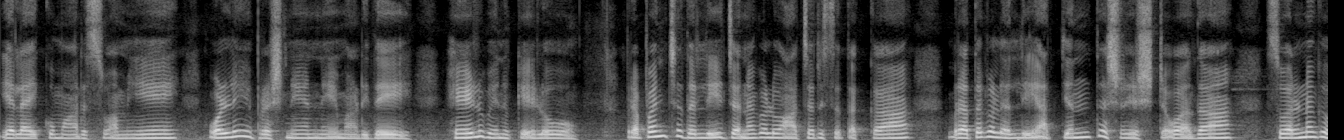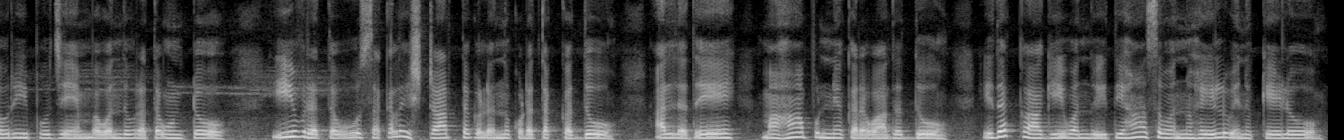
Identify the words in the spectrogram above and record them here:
ಎಲೈ ಕುಮಾರಸ್ವಾಮಿಯೇ, ಒಳ್ಳೆಯ ಪ್ರಶ್ನೆಯನ್ನೇ ಮಾಡಿದೆ. ಹೇಳುವೆನು ಕೇಳು. ಪ್ರಪಂಚದಲ್ಲಿ ಜನಗಳು ಆಚರಿಸತಕ್ಕ ವ್ರತಗಳಲ್ಲಿ ಅತ್ಯಂತ ಶ್ರೇಷ್ಠವಾದ ಸ್ವರ್ಣಗೌರಿ ಪೂಜೆ ಎಂಬ ಒಂದು ವ್ರತ ಉಂಟು. ಈ ವ್ರತವು ಸಕಲ ಇಷ್ಟಾರ್ಥಗಳನ್ನು ಕೊಡತಕ್ಕದ್ದು ಅಲ್ಲದೆ ಮಹಾಪುಣ್ಯಕರವಾದದ್ದು. ಇದಕ್ಕಾಗಿ ಒಂದು ಇತಿಹಾಸವನ್ನು ಹೇಳುವೆನು ಕೇಳು.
